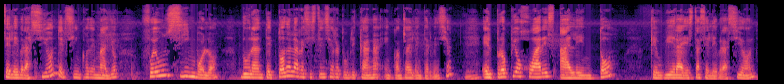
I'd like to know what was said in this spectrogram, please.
celebración del 5 de mayo fue un símbolo durante toda la resistencia republicana en contra de la intervención. El propio Juárez alentó que hubiera esta celebración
